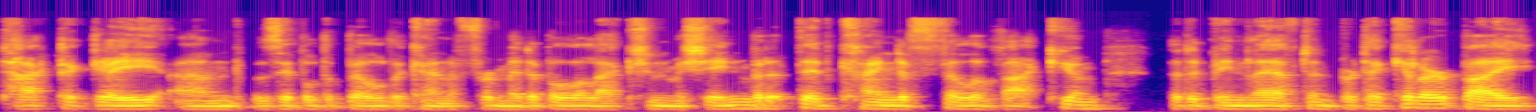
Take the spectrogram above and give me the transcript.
tactically and was able to build a kind of formidable election machine, but it did kind of fill a vacuum that had been left in particular by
